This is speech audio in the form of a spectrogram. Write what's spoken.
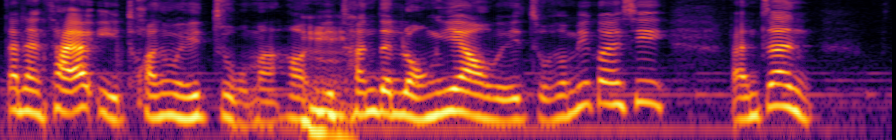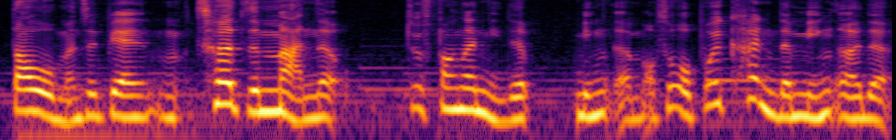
当然他要以团为主嘛，哈、嗯，以团的荣耀为主。说没关系，反正到我们这边车子满了，就放在你的名额嘛。我说我不会看你的名额的，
